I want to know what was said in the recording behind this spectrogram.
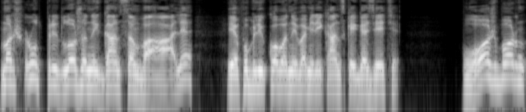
маршрут, предложенный Гансом Ваале и опубликованный в американской газете? Уошборн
